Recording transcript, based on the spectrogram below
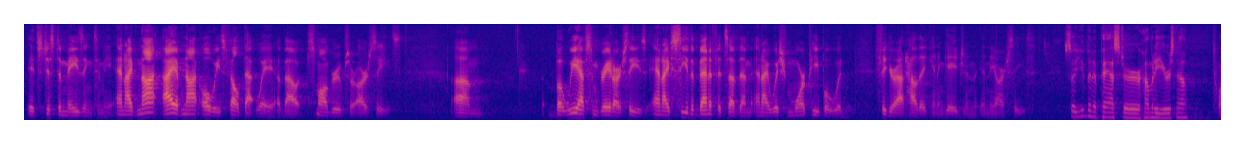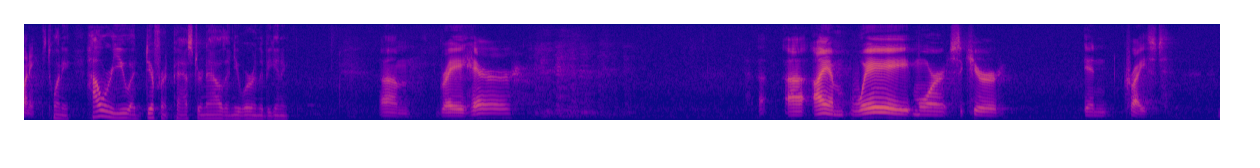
It's just amazing to me. And I've not, I have not always felt that way about small groups or RCs. Um, but we have some great RCs, and I see the benefits of them, and I wish more people would figure out how they can engage in, in the RCs. So you've been a pastor how many years now? 20. 20. How are you a different pastor now than you were in the beginning? Um, gray hair. Uh, I am way more secure in Christ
